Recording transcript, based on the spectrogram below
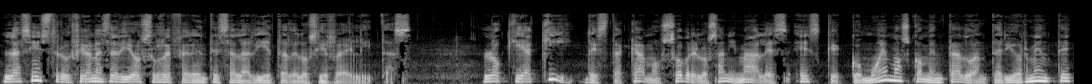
las instrucciones de Dios referentes a la dieta de los israelitas. Lo que aquí destacamos sobre los animales es que, como hemos comentado anteriormente,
